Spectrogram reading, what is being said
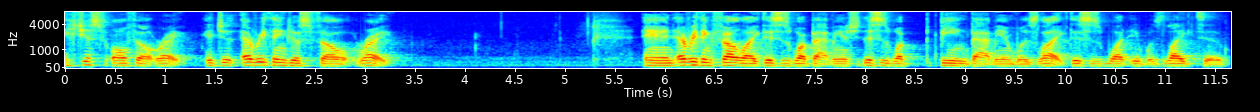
it just all felt right. It just everything just felt right and everything felt like this is what Batman. This is what being Batman was like. This is what it was like to,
